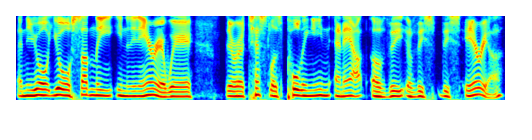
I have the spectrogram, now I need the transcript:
and you're you're suddenly in an area where there are Teslas pulling in and out of the of this this area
